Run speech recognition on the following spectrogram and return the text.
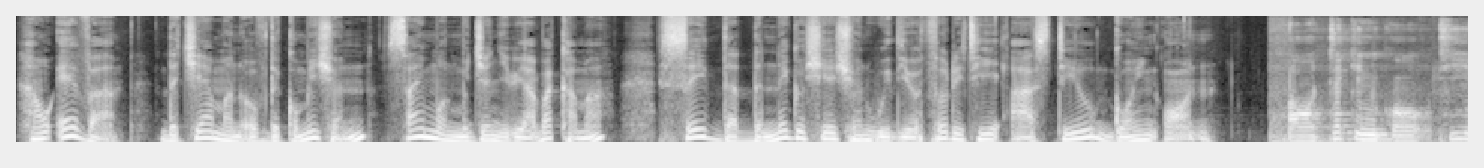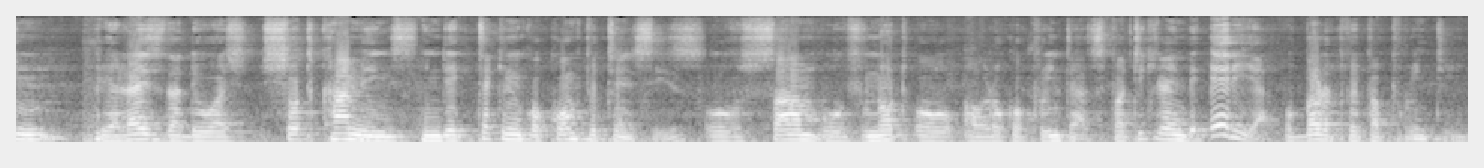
However, the chairman of the commission, Simon Mugenyi Byabakama, said that the negotiation with the authority are still going on. Our technical team realized that there were shortcomings in the technical competencies of some, if not all, our local printers, particularly in the area of ballot paper printing.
